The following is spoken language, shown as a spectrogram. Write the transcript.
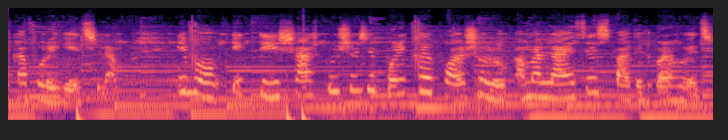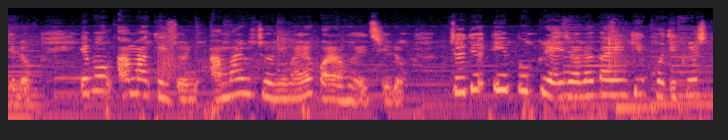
একা পড়ে গিয়েছিলাম এবং একটি শ্বাস প্রশ্বাসের পরীক্ষার ফলস্বরূপ আমার লাইসেন্স বাতিল করা হয়েছিল এবং আমাকে আমার জরিমানা করা হয়েছিল। যদিও এই প্রক্রিয়ায় চলাকালীন কি ক্ষতিগ্রস্ত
